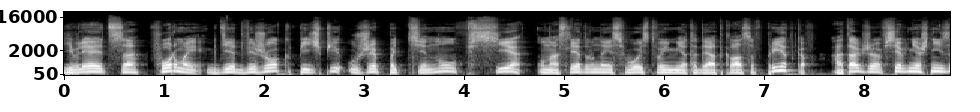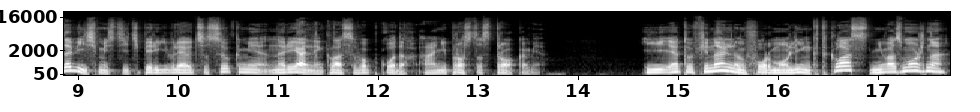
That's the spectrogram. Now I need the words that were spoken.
является формой, где движок PHP уже подтянул все унаследованные свойства и методы от классов предков, а также все внешние зависимости теперь являются ссылками на реальные классы в обкодах, а не просто строками. И эту финальную форму linked class невозможно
